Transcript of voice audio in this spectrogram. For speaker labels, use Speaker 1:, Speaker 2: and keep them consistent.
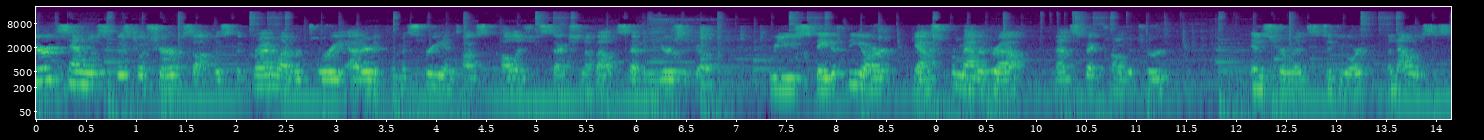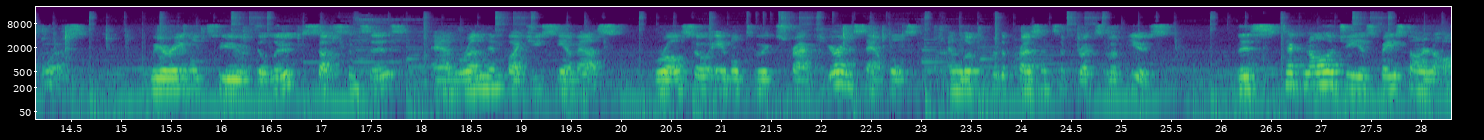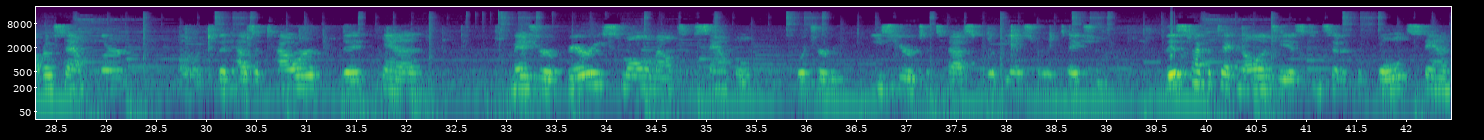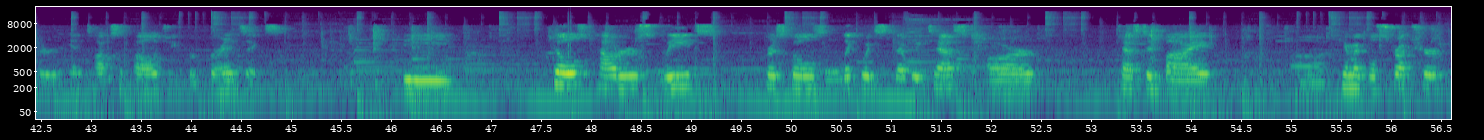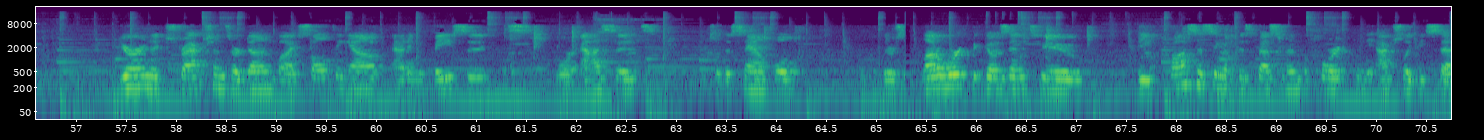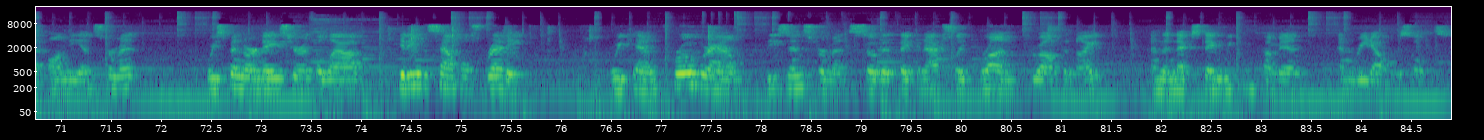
Speaker 1: Here at San Luis Obispo Sheriff's Office, the crime laboratory added a chemistry and toxicology section about seven years ago. We use state-of-the-art gas chromatograph, mass spectrometer instruments to do our analysis for us. We are able to dilute substances and run them by GCMS. We're also able to extract urine samples and look for the presence of drugs of abuse. This technology is based on an auto sampler that has a tower that can measure very small amounts of sample, which are easier to test with the instrumentation. This type of technology is considered the gold standard in toxicology for forensics. The pills, powders, leads, crystals, and liquids that we test are tested by uh, chemical structure. Urine extractions are done by salting out, adding bases or acids to the sample. There's a lot of work that goes into the processing of the specimen before it can actually be set on the instrument. We spend our days here at the lab getting the samples ready. We can program these instruments so that they can actually run throughout the night and the next day we can come in and read out results.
